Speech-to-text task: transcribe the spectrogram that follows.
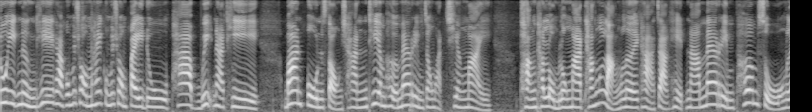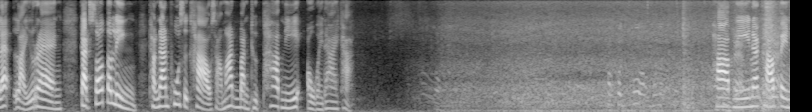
ดูอีกหนึ่งที่ค่ะคุณผู้ชมให้คุณผู้ชมไปดูภาพวินาที บ้านปูนสองชั้นที่อำเภอแม่ริมจังหวัดเชียงใหม่ พังถล่มลงมาทั้งหลังเลยค่ะ จากเหตุน้ำแม่ริมเพิ่มสูงและไหลแรง กัดซ้อตลิ่ง ทางด้านผู้สื่อข่าวสามารถบันทึกภาพนี้เอาไว้ได้ค่ะภาพนี้นะคะเป็น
